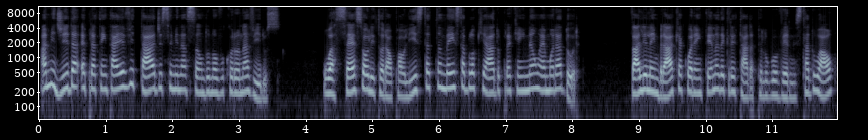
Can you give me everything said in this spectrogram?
A medida é para tentar evitar a disseminação do novo coronavírus. O acesso ao litoral paulista também está bloqueado para quem não é morador. Vale lembrar que a quarentena decretada pelo governo estadual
